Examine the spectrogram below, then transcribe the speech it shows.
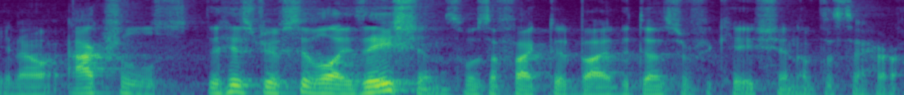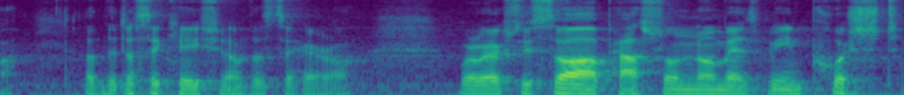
you know, actual the history of civilizations was affected by the desertification of the Sahara, of the desiccation of the Sahara where we actually saw pastoral nomads being pushed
